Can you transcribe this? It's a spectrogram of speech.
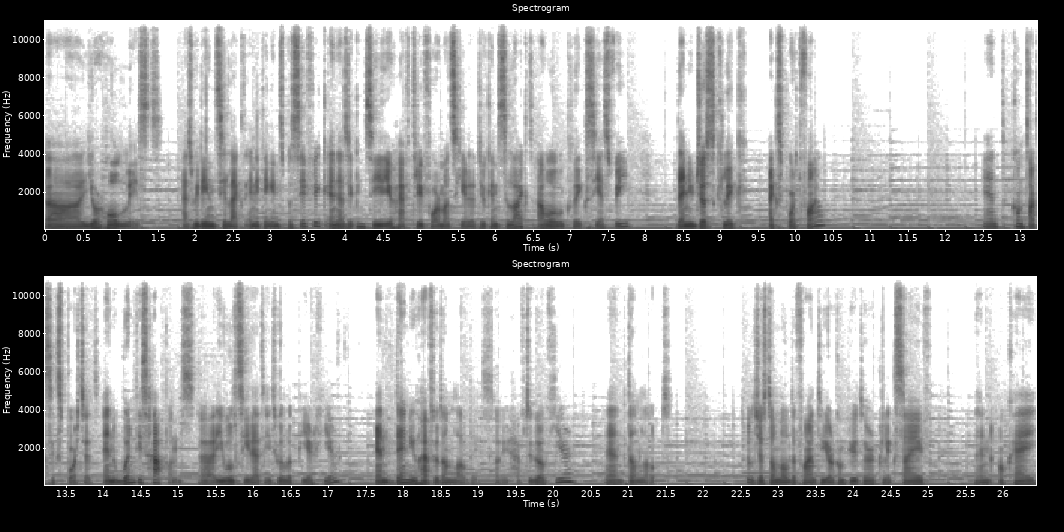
uh, your whole list as we didn't select anything in specific and as you can see you have three formats here that you can select. I will click CSV, then you just click export file and contacts exported. And when this happens, uh, you will see that it will appear here and then you have to download it. So you have to go here and download. It will just download the file to your computer, click save, then OK.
